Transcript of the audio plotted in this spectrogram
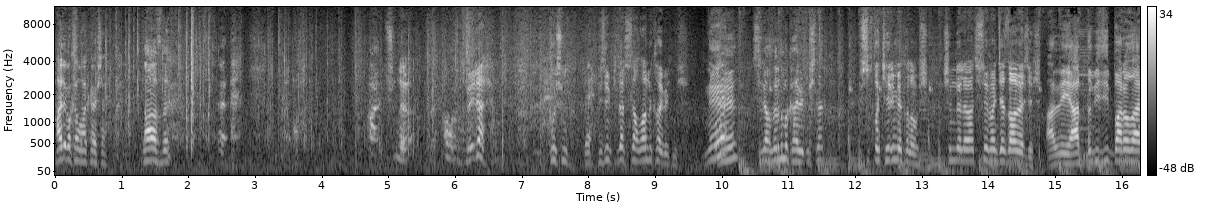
Hadi bakalım arkadaşlar. Daha hızlı. Beyler. Koşun. Bizimkiler silahlarını kaybetmiş. Ne? Silahlarını mı kaybetmişler? Yusuf'la Kerim yakalamış. Şimdi Levent Üsteğmen ceza verecek. Abi yandı bizi barolar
